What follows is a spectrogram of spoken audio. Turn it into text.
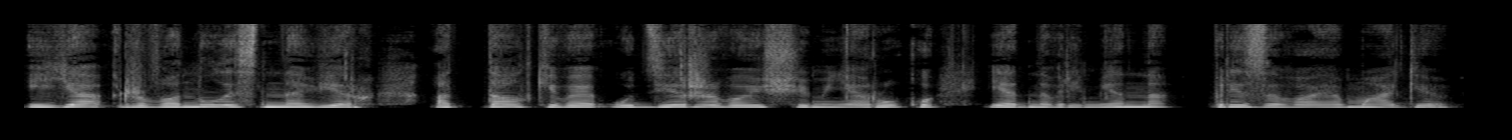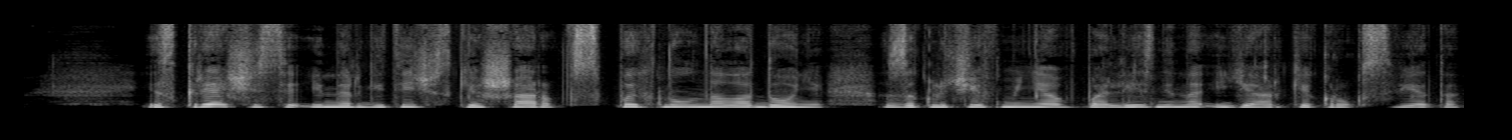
и я рванулась наверх, отталкивая удерживающую меня руку и одновременно призывая магию. Искрящийся энергетический шар вспыхнул на ладони, заключив меня в болезненно яркий круг света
